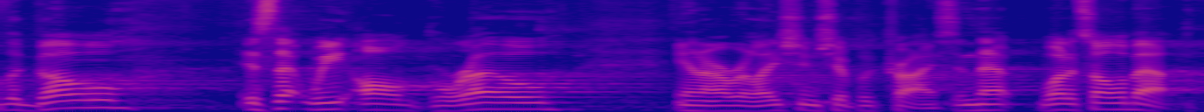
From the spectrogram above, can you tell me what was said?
the goal is that we all grow in our relationship with Christ. Isn't that what it's all about?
